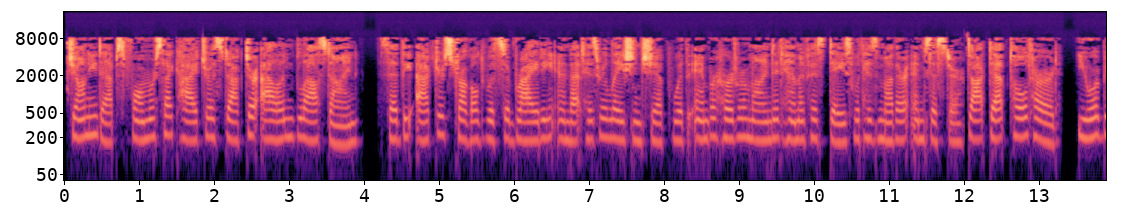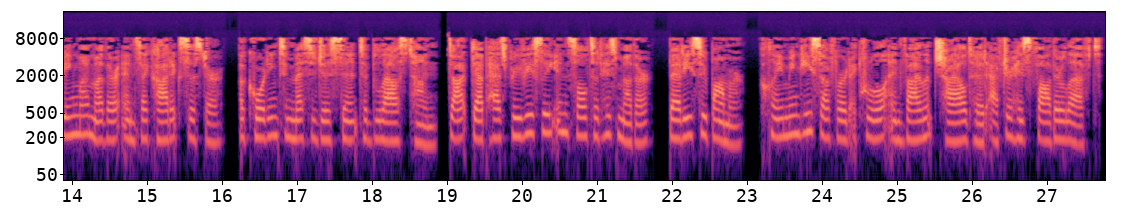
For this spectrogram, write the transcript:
Johnny Depp's former psychiatrist Dr. Alan Blaustein, said the actor struggled with sobriety and that his relationship with Amber Heard reminded him of his days with his mother and sister. Depp told Heard, You're being my mother and psychotic sister, according to messages sent to Blaustein. Depp has previously insulted his mother, Betty Sue claiming he suffered a cruel and violent childhood after his father left.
